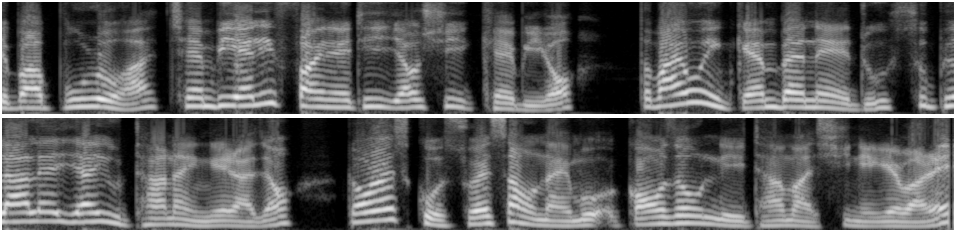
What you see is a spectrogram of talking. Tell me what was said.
လီဗာပူးတို့ဟာချန်ပီယံလိဖိုင်နယ်ထိရောက်ရှိခဲ့ပြီးတော့တပိုင်းဝင်ကမ်ပန်နဲ့အတူစူဖလာလည်းရယူထားနိုင်ခဲ့တာကြောင့် Torres ကိုဆွဲဆောင်နိုင်မှုအကောင်းဆုံးအနေအထားမှာရှိနေခဲ့ပါတယ်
